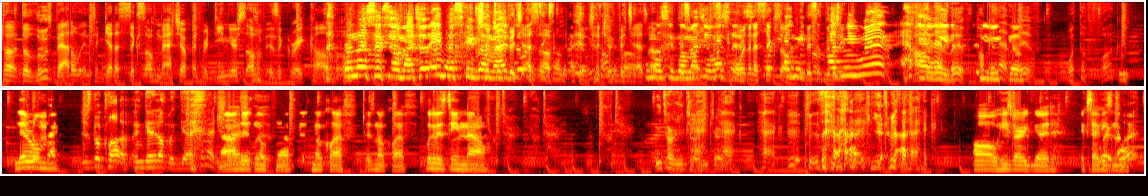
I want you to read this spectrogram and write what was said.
The the lose battle into get a 6-0 matchup and redeem yourself is a great There's combo. no 6 matchup. Ain't no 6 Shut your matchup. bitch ass Six up. matchup. What you Shut your bitch about? ass No up. 6 This is- matchup. this is more than a this. 6-0. This is Watch me win. How can wait, that live? How can that live? What the fuck? Literal match. Just go club and get it up again. How can that Nah, there's no clef. There's no clef. There's no clef. Look at his team now. Your turn. Your turn. Your turn. You turn, you turn, you turn. Hack. Hack. Hack. you turn the hack. Oh, he's very good. Except Wait, he's not. what?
